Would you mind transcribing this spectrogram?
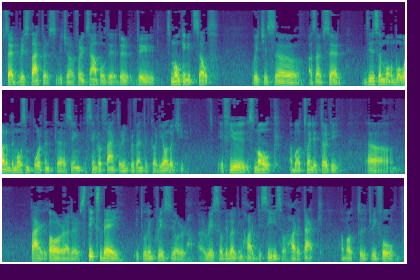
said risk factors, which are, for example, the, the, the smoking itself, which is, uh, as I've said, this is one of the most important uh, sing- single factor in preventive cardiology. If you smoke about 20, 30 or rather sticks a day, it will increase your uh, risk of developing heart disease or heart attack about two to three fold.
